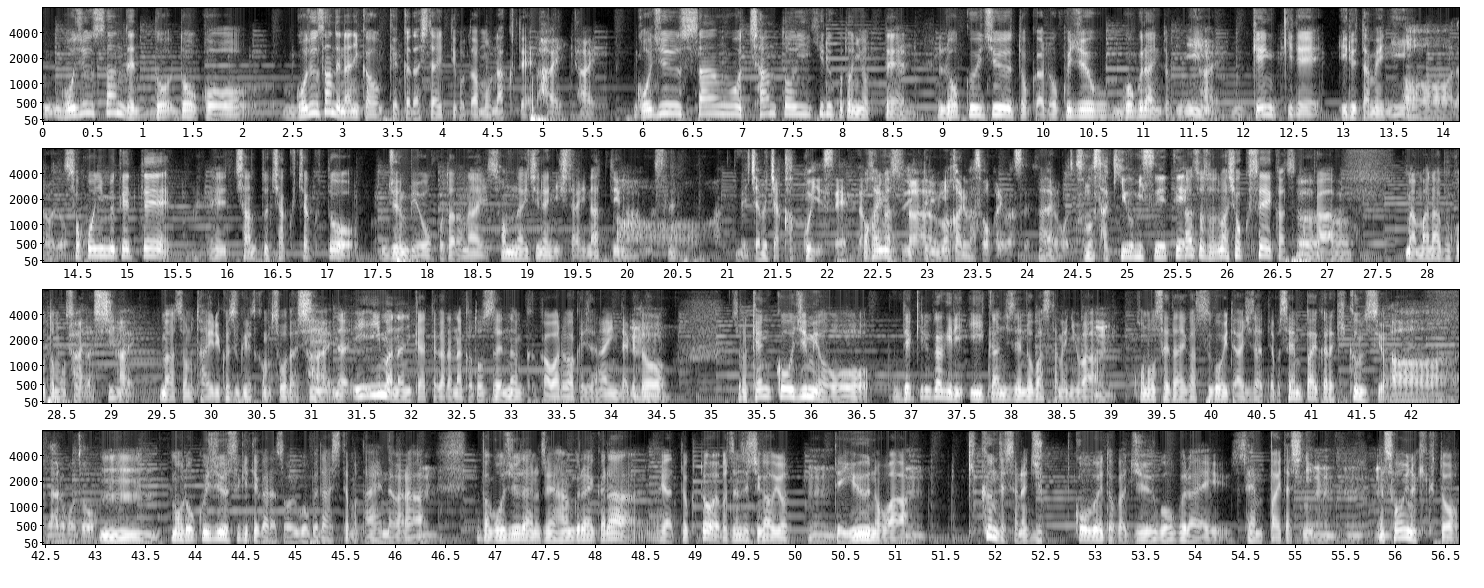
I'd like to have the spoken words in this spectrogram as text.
53でどどうこう、53で何かを結果出したいっていうことはもうなくて、はい、はい。53をちゃんと生きることによって、うん60とか65ぐらいの時にはい元気でいるために、ああ、なるほど。そこに向けて、えーちゃんと着々と準備を怠らないそんな一年にしたいなっていうのがありますね。めちゃめちゃかっこいいですね。わかります？言ってる意味わかります、わかります。なるほど。その先を見据えて。あそうそう、まあ、食生活とか、うんうんまあ、学ぶこともそうだし、はいはいまあ、その体力作りとかもそうだし、はい今何かやったからなんか突然なんか変わるわけじゃないんだけど、うんその健康寿命をできる限りいい感じで伸ばすためには、うん。この世代がすごい大事だってやっぱ先輩から聞くんですよ。ああ、なるほど。うん、もう60過ぎてからそう動き出しても大変だから、やっぱ50代の前半ぐらいからやっておくとやっぱ全然違うようんっていうのはうん。聞くんですよね。10個上とか15ぐらい先輩たちに、うんうんうん。そういうの聞くと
